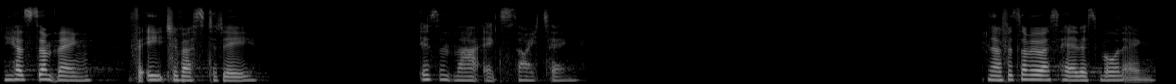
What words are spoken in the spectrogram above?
He has something for each of us to do. Isn't that exciting? Now, for some of us here this morning,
